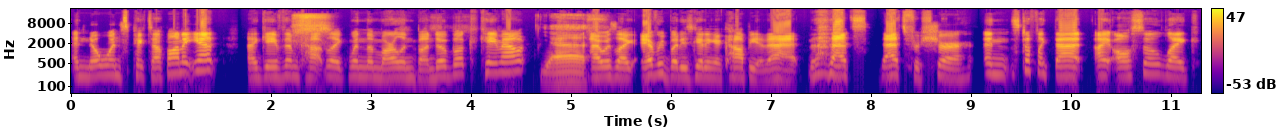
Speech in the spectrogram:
and no one's picked up on it yet. I gave them cop like when the Marlon Bundo book came out. Yes. I was like, everybody's getting a copy of that. that's that's for sure. And stuff like that. I also like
